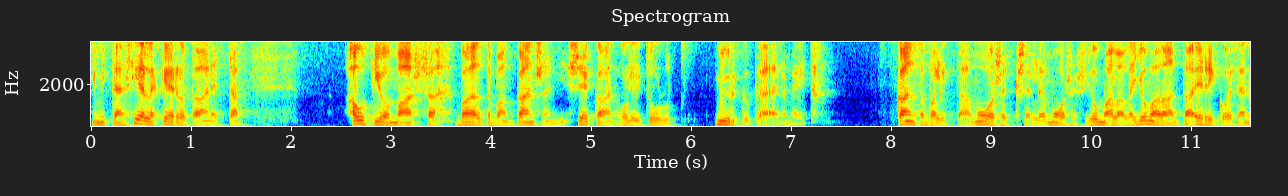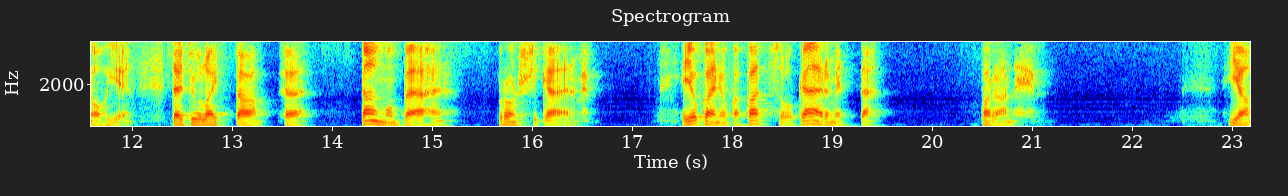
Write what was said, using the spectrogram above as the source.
Nimittäin siellä kerrotaan, että autiomaassa vaeltavan kansan sekaan oli tullut myrkykäärmeitä. Kansa valittaa Moosekselle, Mooses Jumalalle. Jumala antaa erikoisen ohjeen. Täytyy laittaa äh, tangon päähän pronssikäärme. Ja jokainen, joka katsoo käärmettä, paranee. Ja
